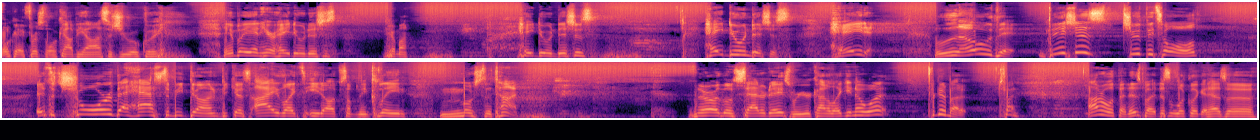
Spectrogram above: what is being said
okay. First of all, can I be honest with you real quick? Anybody in here hate doing dishes? Come on. Hate doing dishes? Hate doing dishes. Hate it. Loathe it. Dishes, truth be told, it's a chore that has to be done because I like to eat off something clean most of the time. There are those Saturdays where you're kind of like, you know what? Forget about it. It's fine. I don't know what that is, but it doesn't look like it has a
